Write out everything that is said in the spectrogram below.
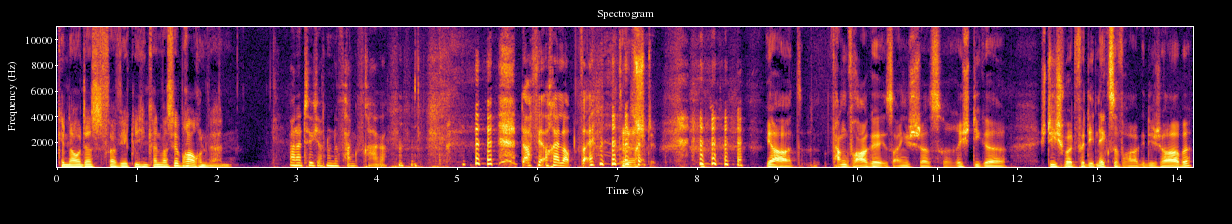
genau das verwirklichen kann, was wir brauchen werden. War natürlich auch nur eine Fangfrage. Darf ja auch erlaubt sein. Das stimmt. Ja, Fangfrage ist eigentlich das richtige Stichwort für die nächste Frage, die ich habe.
